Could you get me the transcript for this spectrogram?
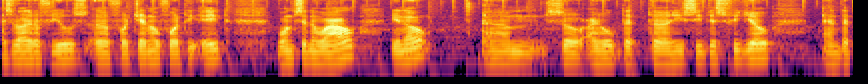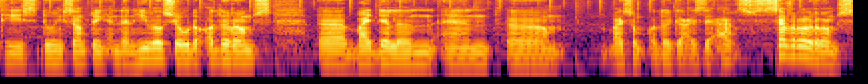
as well reviews uh, for channel 48 once in a while you know um, so I hope that uh, he see this video and that he's doing something and then he will show the other ROMs uh, by Dylan and um, by some other guys. There are several ROMs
